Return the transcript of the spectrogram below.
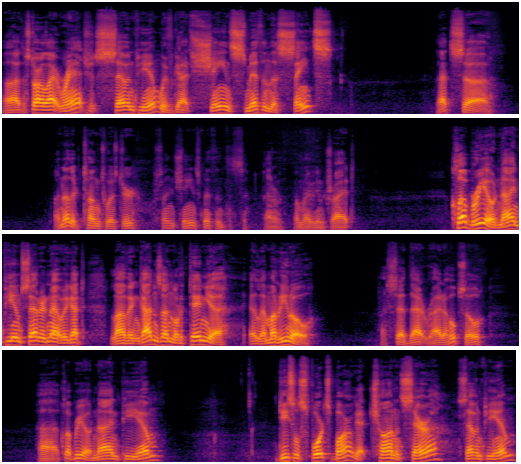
Uh, the Starlight Ranch at 7 p.m. We've got Shane Smith and the Saints. That's uh, another tongue twister. Shane Smith and I don't. I'm not even gonna try it. Club Rio, 9 p.m. Saturday night. We got La Venganza Norteña El Marino. I said that right. I hope so. Uh, Club Rio, 9 p.m. Diesel Sports Bar. We got Chon and Sarah, 7 p.m.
